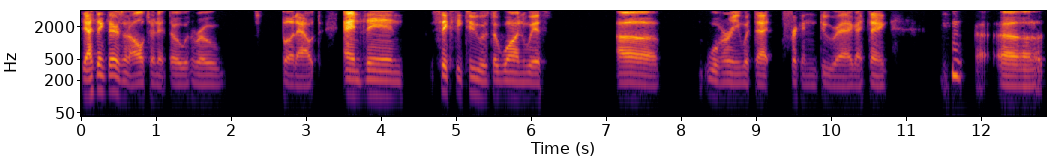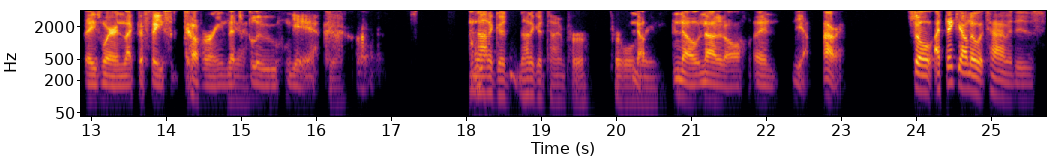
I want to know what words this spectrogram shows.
Yeah, I think there's an alternate though with Rogue butt out, and then 62 is the one with uh Wolverine with that freaking do rag. I think. uh, uh, he's wearing like the face covering that's Yeah. blue. Yeah. Not a good, not a good time for for Wolverine. No, not at all. And yeah, all right. So I think y'all know what time it is.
